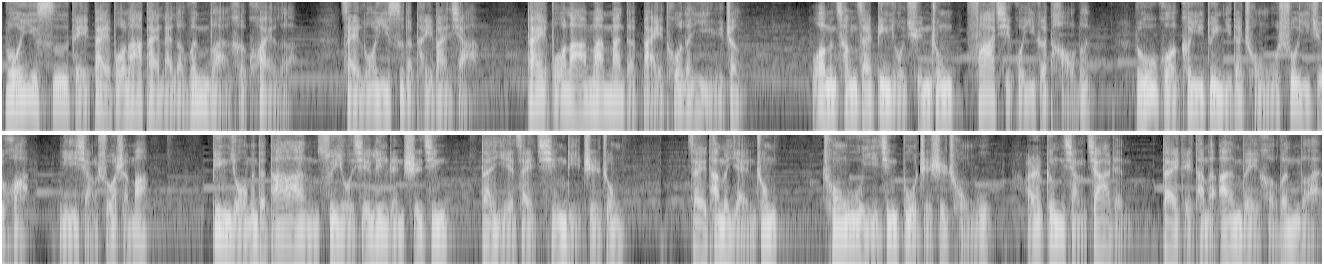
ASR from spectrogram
罗伊斯给黛博拉带来了温暖和快乐，在罗伊斯的陪伴下。黛博拉慢慢的摆脱了抑郁症。我们曾在病友群中发起过一个讨论：如果可以对你的宠物说一句话，你想说什么？病友们的答案虽有些令人吃惊，但也在情理之中。在他们眼中，宠物已经不只是宠物，而更像家人，带给他们安慰和温暖。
